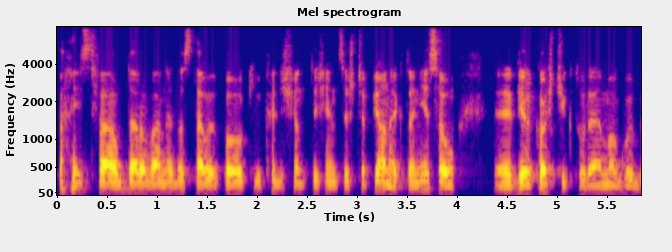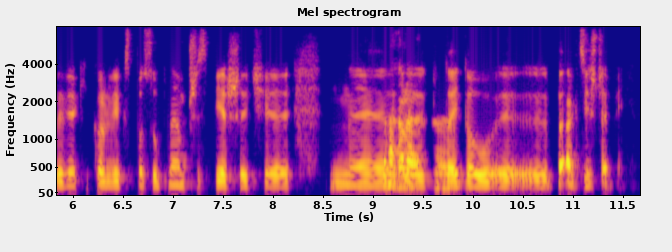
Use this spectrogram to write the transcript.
państwa obdarowane dostały po kilkadziesiąt tysięcy szczepionek. To nie są wielkości, które mogłyby w jakikolwiek sposób nam przyspieszyć tak, tutaj tą akcję szczepień.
